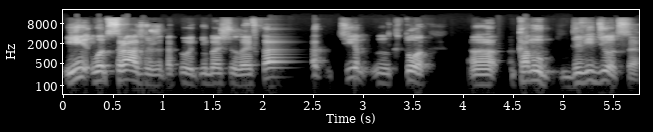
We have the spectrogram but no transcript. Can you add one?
И вот сразу же такой вот небольшой лайфхак. Те, кто, э, кому доведется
